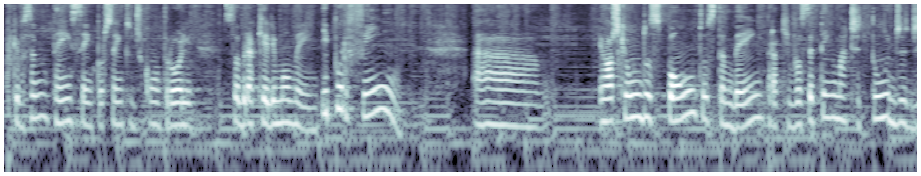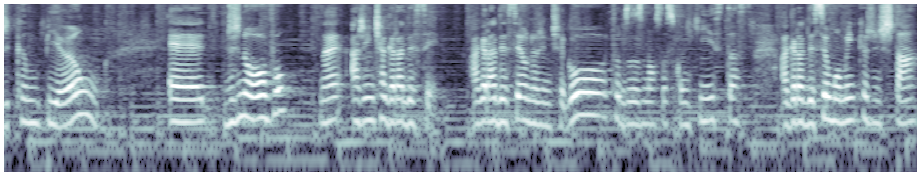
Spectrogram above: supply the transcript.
porque você não tem 100% de controle sobre aquele momento. E por fim, uh, eu acho que um dos pontos também para que você tenha uma atitude de campeão é, de novo, né, a gente agradecer. Agradecer onde a gente chegou, todas as nossas conquistas, agradecer o momento que a gente está,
